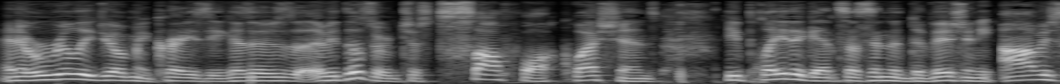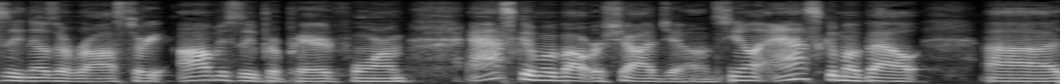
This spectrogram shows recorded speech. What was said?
and it really drove me crazy because it was. I mean, those are just softball questions. He played against us in the division. He obviously knows our roster. He obviously prepared for him. Ask him about Reshad Jones. You know, ask him about uh,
